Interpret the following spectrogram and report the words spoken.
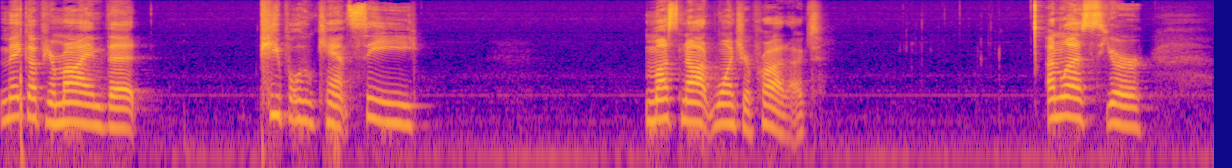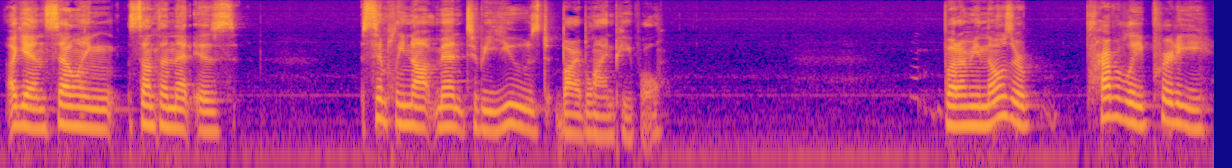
make up your mind that people who can't see must not want your product. Unless you're again selling something that is simply not meant to be used by blind people. But i mean those are probably pretty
